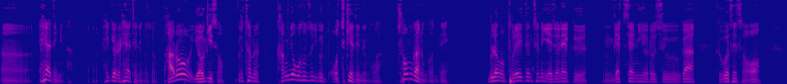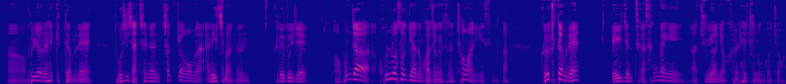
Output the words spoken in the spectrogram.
어, 해야 됩니다. 어, 해결을 해야 되는 거죠. 바로 여기서 그렇다면 강정호 선수는 이거 어떻게 해야 되는 거야? 처음 가는 건데 물론 뭐 브레이든트는 예전에 그 음, 넥센 히어로즈가 그곳에서 어, 훈련을 했기 때문에 도시 자체는 첫 경험은 아니지만은 그래도 이제 어, 혼자 홀로서기 하는 과정에서는 처음 아니겠습니까? 그렇기 때문에 에이전트가 상당히 아, 중요한 역할을 해주는 거죠.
